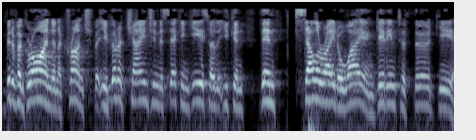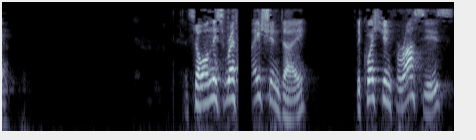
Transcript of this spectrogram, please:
a bit of a grind and a crunch, but you've got to change into second gear so that you can then accelerate away and get into third gear. So on this Reformation Day, the question for us is,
